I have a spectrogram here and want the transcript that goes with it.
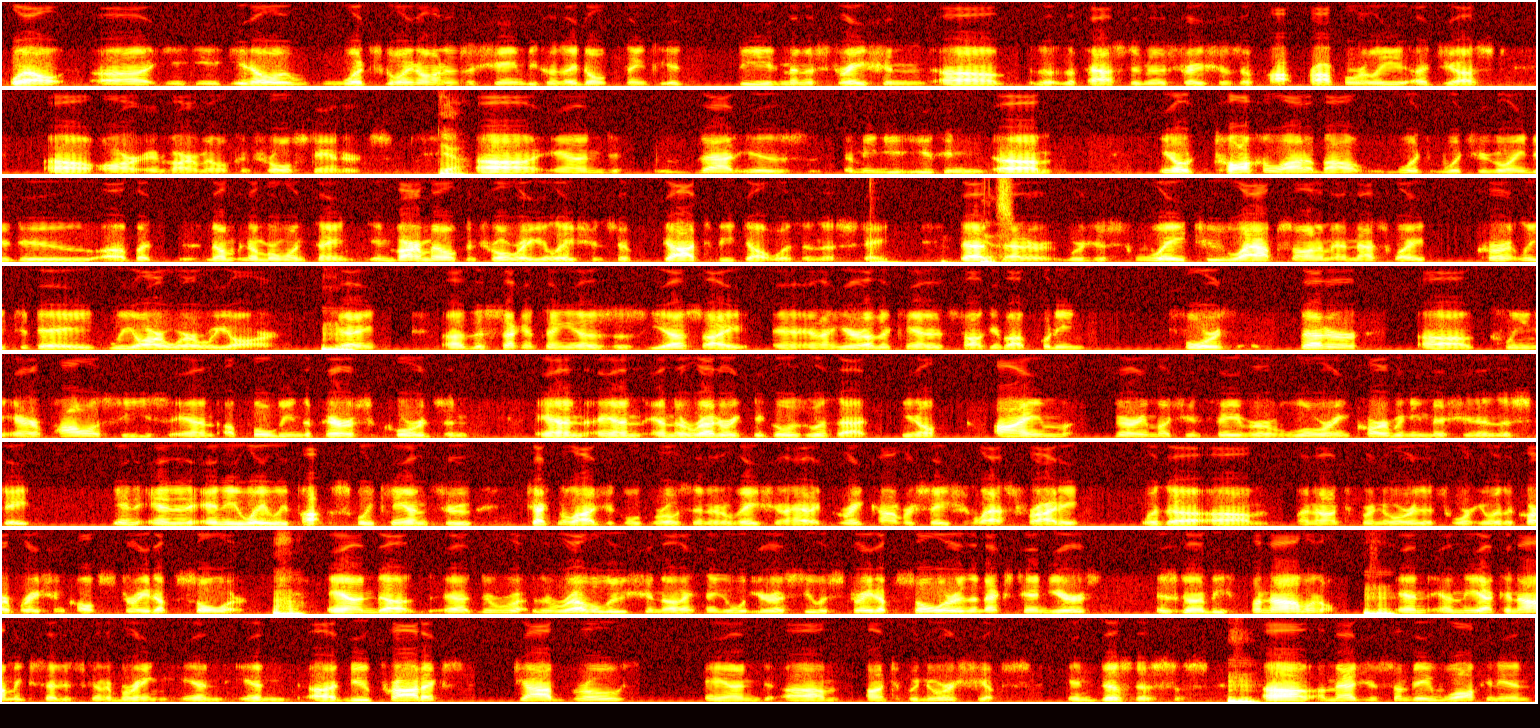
Well, uh, you, you know, what's going on is a shame because I don't think it, the administration, uh, the, the past administrations have po- properly adjust uh, our environmental control standards. Yeah. Uh, and that is, I mean, you, you can, um, you know, talk a lot about what what you're going to do, uh, but num- number one thing, environmental control regulations have got to be dealt with in this state. That Yes. that are we're just way too lax on them, and that's why currently today we are where we are. Mhm. Okay. Uh, the second thing is, is yes, I and, and I hear other candidates talking about putting forth better uh, clean air policies and upholding the Paris Accords and and and and the rhetoric that goes with that. You know, I'm very much in favor of lowering carbon emission in the state in in any way we possibly can through technological growth and innovation. I had a great conversation last Friday with a um, an entrepreneur that's working with a corporation called Straight Up Solar. Uh-huh. And uh, uh, the re- the revolution of I think of what you're going to see with straight up solar in the next ten years to be phenomenal. Mhm. And and the economics that it's going to bring in in uh, new products, job growth, and um, entrepreneurships in businesses. Mhm. Uh, imagine someday walking in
